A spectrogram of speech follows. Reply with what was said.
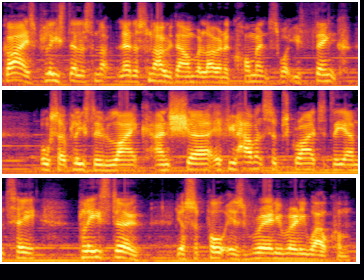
Guys, please let us, know, let us know down below in the comments what you think. Also, please do like and share. If you haven't subscribed to DMT, please do. Your support is really, really welcome.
